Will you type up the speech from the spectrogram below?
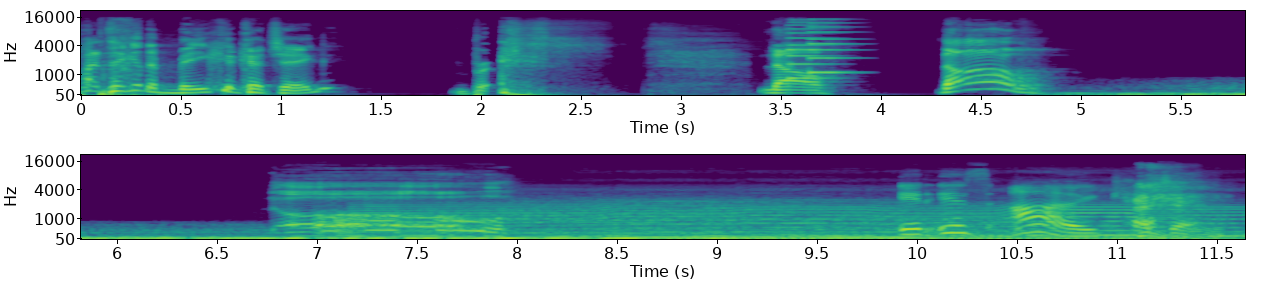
Are they gonna make a Keqing? Br- no. No! No! It is I, Keqing.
